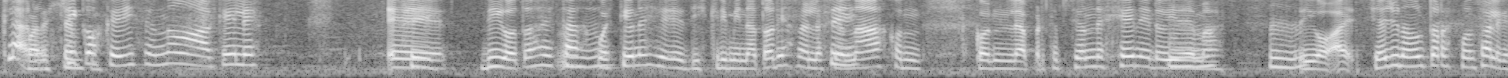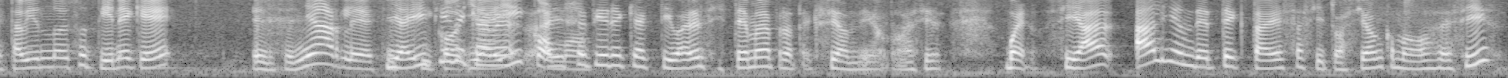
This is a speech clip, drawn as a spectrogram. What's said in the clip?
Claro, chicos que dicen, no, aquel es... Eh, Digo, todas estas cuestiones discriminatorias relacionadas con, la percepción de género y demás. Digo, ay, si hay un adulto responsable que está viendo eso, tiene que enseñarle a ese Y ahí, chico. tiene que y ahí, haber- ahí ¿cómo? se tiene que activar el sistema de protección, digamos. Es decir, bueno, si al- alguien detecta esa situación, como vos decís,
